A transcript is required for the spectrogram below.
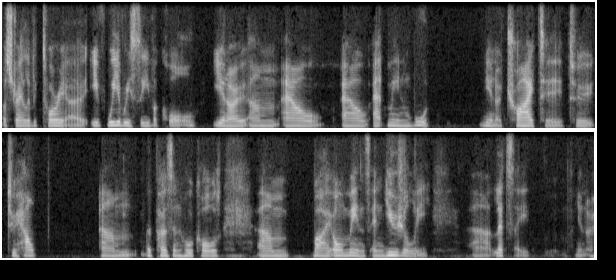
Australia Victoria, if we receive a call, you know, um, our our admin would, you know, try to to to help um, the person who calls um, by all means, and usually, uh, let's say, you know,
